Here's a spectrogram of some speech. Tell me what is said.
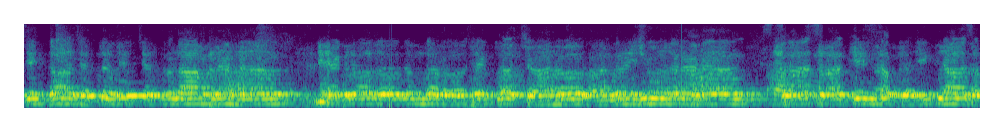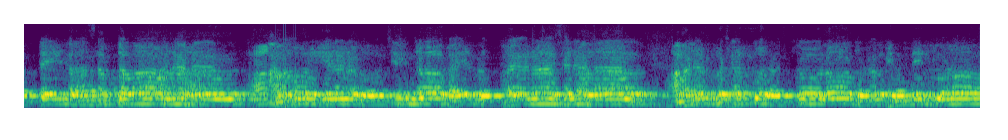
సిద్ధ చతుర్చిత్రుదామన न्यग्रोधो दुन्दरो शक्तोच्चारो राङ्गनिषूदनः सहस्राख्यं सप्तजिज्ञा सप्तैका सप्तवाहनः अमोकिरणरोचिन्दो वैरुद्भयनाशनः अनुपुषत्पुरस्थूलो गुणपिन्निर्गुणो महान्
